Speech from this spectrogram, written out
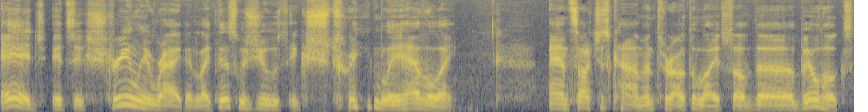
edge it's extremely ragged. Like this was used extremely heavily. And such is common throughout the lives of the bill hooks.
